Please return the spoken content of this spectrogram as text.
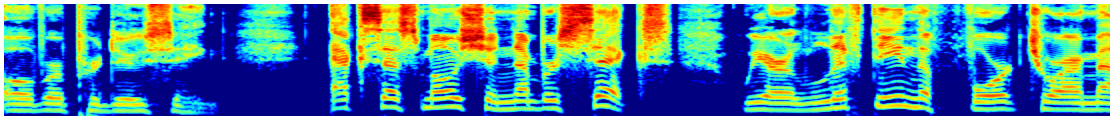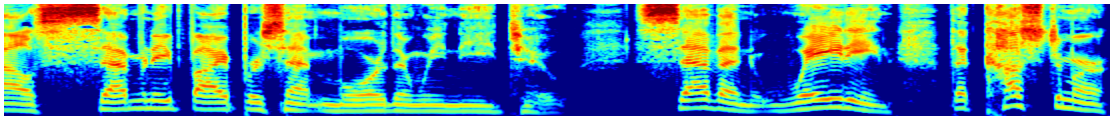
overproducing. Excess motion, number six, we are lifting the fork to our mouth 75% more than we need to. Seven, waiting. The customer,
